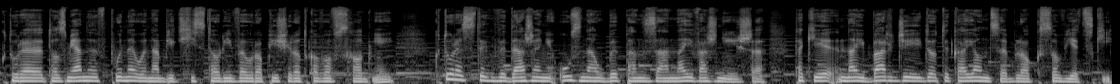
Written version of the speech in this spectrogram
które to zmiany wpłynęły na bieg historii w Europie Środkowo-Wschodniej. Które z tych wydarzeń uznałby pan za najważniejsze, takie najbardziej dotykające blok sowiecki?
